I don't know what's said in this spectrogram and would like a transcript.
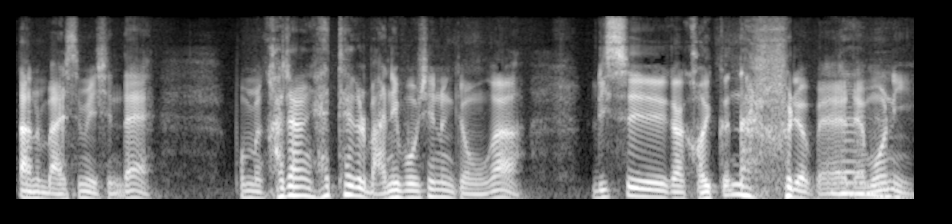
말씀이신데 보면 가장 혜택을 많이 보시는 경우가 리스가 거의 끝날 무렵에 네네. 레몬이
